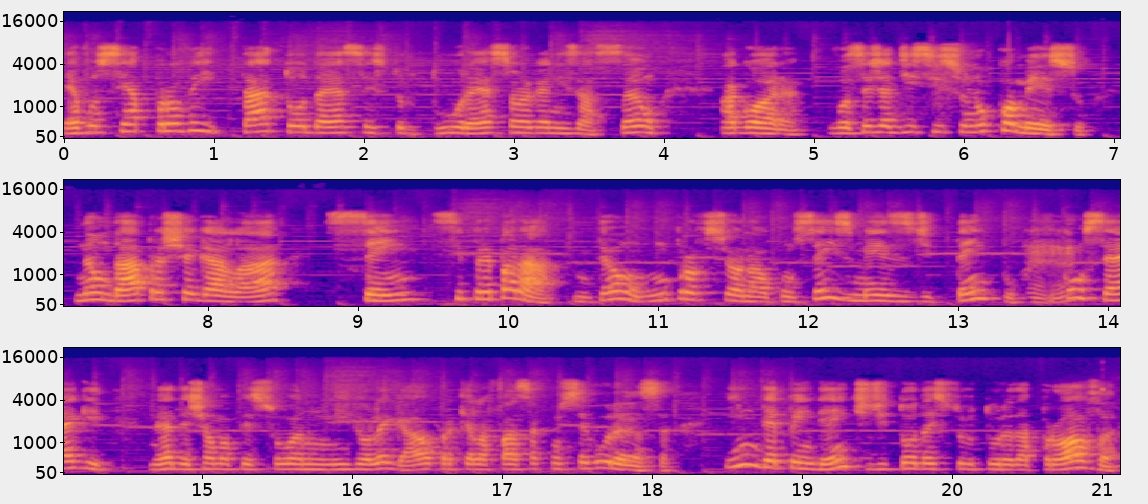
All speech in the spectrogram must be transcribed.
é você aproveitar toda essa estrutura, essa organização. Agora, você já disse isso no começo, não dá para chegar lá sem se preparar. Então, um profissional com seis meses de tempo uhum. consegue né, deixar uma pessoa num nível legal para que ela faça com segurança. Independente de toda a estrutura da prova,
